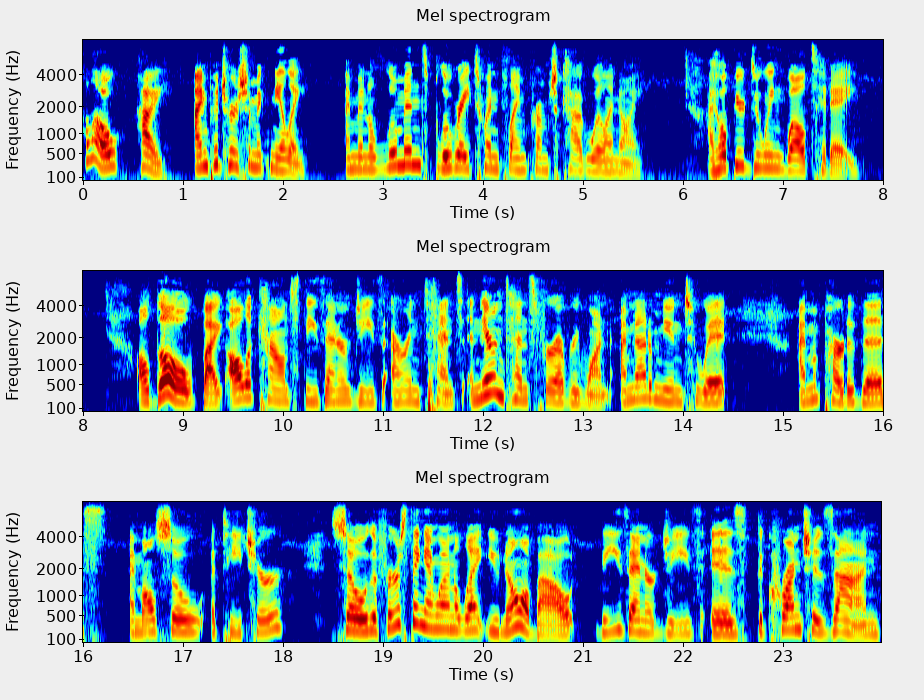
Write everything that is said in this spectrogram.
Hello, hi, I'm Patricia McNeely. I'm an Illumins Blue Ray twin flame from Chicago, Illinois. I hope you're doing well today. Although, by all accounts, these energies are intense, and they're intense for everyone. I'm not immune to it. I'm a part of this. I'm also a teacher. So the first thing I want to let you know about these energies is the crunch is on.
